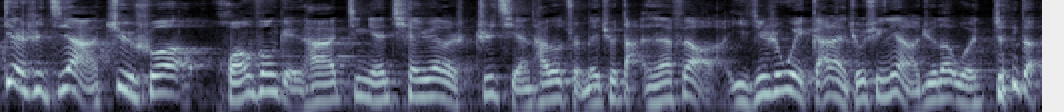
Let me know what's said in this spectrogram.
电视机啊，据说黄蜂给他今年签约了之前，他都准备去打 NFL 了，已经是为橄榄球训练了。觉得我真的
